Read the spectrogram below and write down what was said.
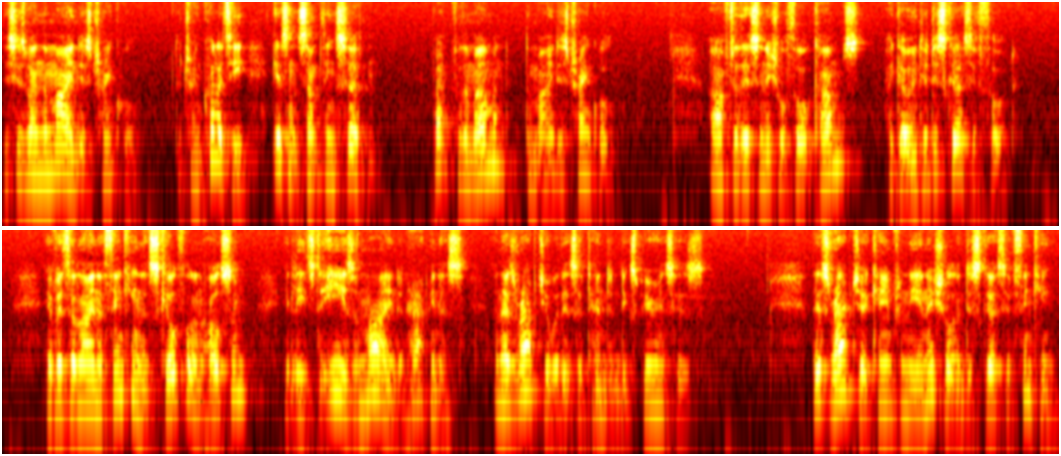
This is when the mind is tranquil. The tranquility isn't something certain, but for the moment the mind is tranquil. After this initial thought comes, I go into discursive thought. If it's a line of thinking that's skilful and wholesome, it leads to ease of mind and happiness and there's rapture with its attendant experiences. This rapture came from the initial and discursive thinking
